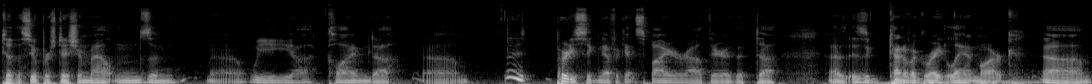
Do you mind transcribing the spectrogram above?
to the Superstition Mountains and uh, we uh, climbed um, a, pretty significant spire out there that uh, is a kind of a great landmark. Um,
